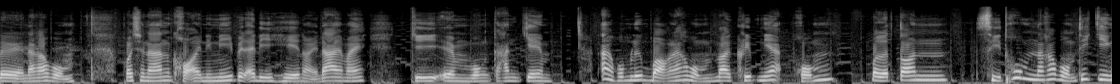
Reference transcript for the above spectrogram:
เลยนะครับผม เพราะฉะนั้นขอ ID นี้เป็น ID เฮหน่อยได้ไหม GM วงการเกมอะผมลืมบอกนะครับผมว่าคลิปเนี้ยผมเปิดตอนสี่ทุ่มนะครับผมที่จริง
